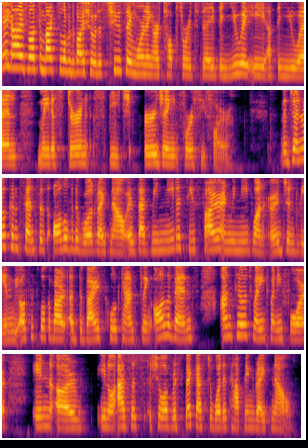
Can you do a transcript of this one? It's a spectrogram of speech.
Hey guys, welcome back to the Lovin Dubai show. It is Tuesday morning. Our top story today the UAE at the UN made a stern speech urging for a ceasefire. The general consensus all over the world right now is that we need a ceasefire and we need one urgently. And we also spoke about a Dubai school cancelling all events until 2024 in our, you know, as a show of respect as to what is happening right now.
